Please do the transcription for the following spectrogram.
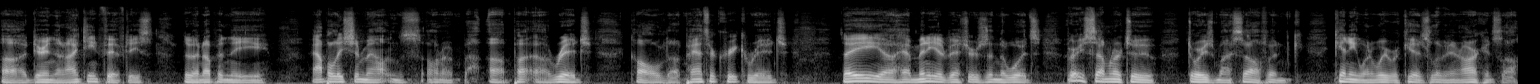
during the 1950s living up in the Appalachian Mountains on a, a, a ridge called uh, Panther Creek Ridge. They uh, have many adventures in the woods, very similar to stories myself and Kenny when we were kids living in Arkansas.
